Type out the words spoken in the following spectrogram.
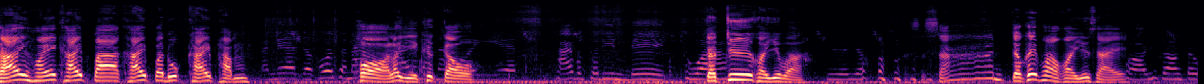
ขายหอยขายปลาขายปลาดุกขายผอันเนี้ยจะโฆษณาพ่อแล้วอีกคือเก่าขายบักตัวดินเด้บักทัวำเจ้าจื้อข่อยอยู่วะเจือโยสานเจ้าเคยพ่อข่อยอยู่ใสพออยู่ซองตู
